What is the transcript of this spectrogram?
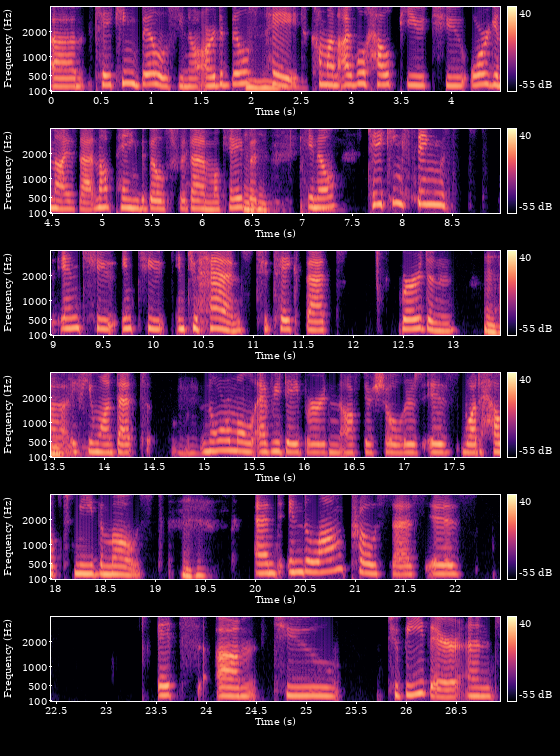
um, taking bills you know are the bills mm-hmm. paid come on i will help you to organize that not paying the bills for them okay but mm-hmm. you know taking things into into into hands to take that burden mm-hmm. uh, if you want that normal everyday burden off their shoulders is what helped me the most mm-hmm. and in the long process is it's um, to to be there and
